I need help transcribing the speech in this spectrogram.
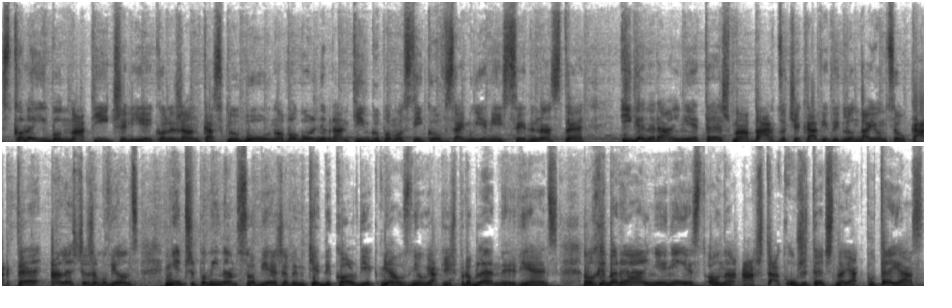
Z kolei Bon Mati, czyli jej koleżanka z klubu, no w ogólnym rankingu pomocników zajmuje miejsce 11 i generalnie też ma bardzo ciekawie wyglądającą kartę, ale szczerze mówiąc nie przypominam sobie, żebym kiedykolwiek miał z nią jakieś problemy, więc no chyba realnie nie jest ona aż tak użyteczna jak Putejas,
